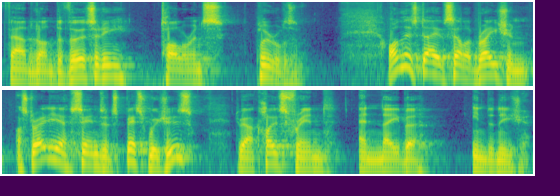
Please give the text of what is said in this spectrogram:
founded on diversity, tolerance, pluralism. On this day of celebration, Australia sends its best wishes to our close friend and neighbour, Indonesia.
